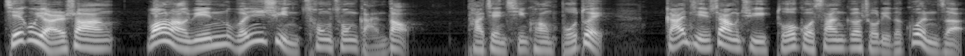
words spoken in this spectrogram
节骨眼上，王朗云闻讯匆匆赶到，他见情况不对，赶紧上去夺过三哥手里的棍子，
